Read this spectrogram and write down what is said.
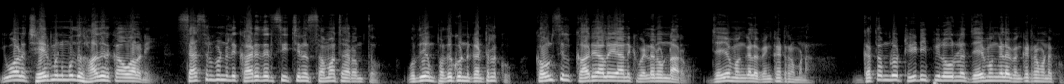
ఇవాళ చైర్మన్ ముందు హాజరు కావాలని శాసనమండలి కార్యదర్శి ఇచ్చిన సమాచారంతో ఉదయం పదకొండు గంటలకు కౌన్సిల్ కార్యాలయానికి వెళ్ళనున్నారు జయమంగళ వెంకటరమణ. గతంలో టీడీపీలో ఉన్న జయమంగళ వెంకటరమణకు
